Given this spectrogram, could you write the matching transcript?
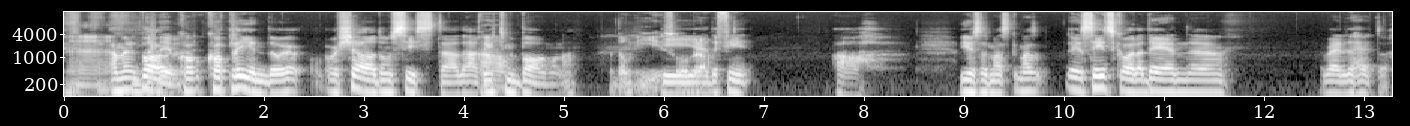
Eh, Ja men bara det- ko- koppla in det och, och kör de sista de här Ja. rytmbanorna. De är ju I, så bra. Det fin- ah. Just att man ska... Man, det är sidskrolla. Det är en... Uh, vad är det det heter?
